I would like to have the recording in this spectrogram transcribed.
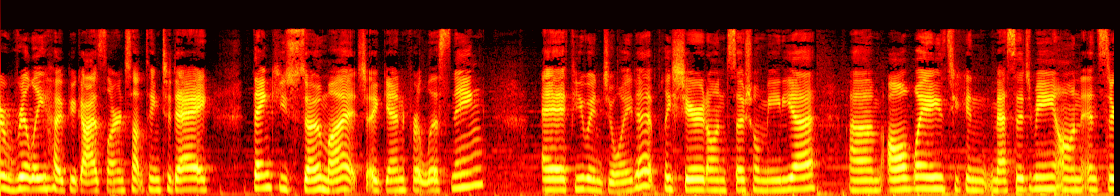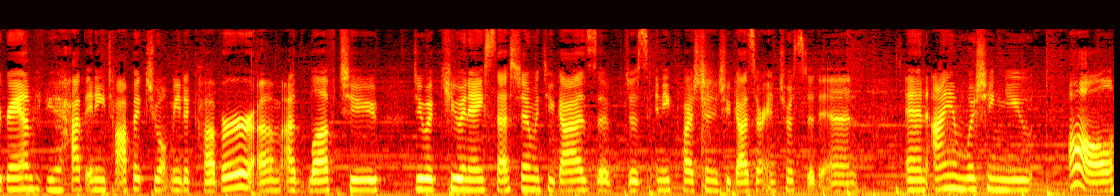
really hope you guys learned something today. Thank you so much again for listening if you enjoyed it please share it on social media um, always you can message me on instagram if you have any topics you want me to cover um, i'd love to do a Q&A session with you guys of just any questions you guys are interested in. And I am wishing you all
